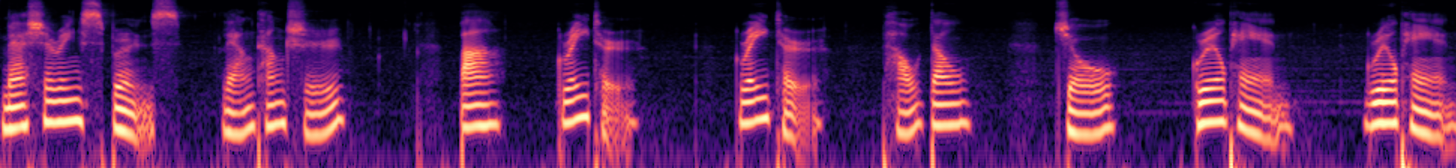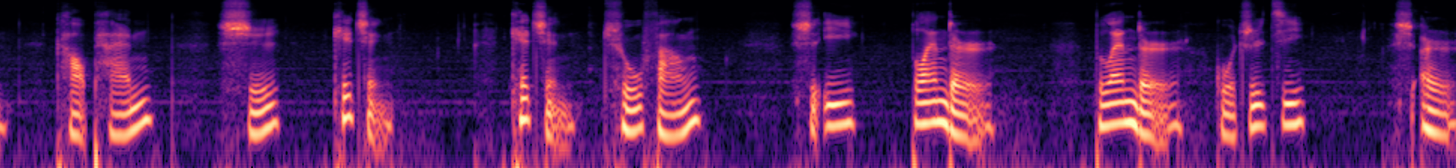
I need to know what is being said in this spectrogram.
measuring spoons 量汤匙。八 grater grater 刨刀。九 grill pan grill pan 烤盘。十 kitchen kitchen shi blender blender 果汁机。十二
